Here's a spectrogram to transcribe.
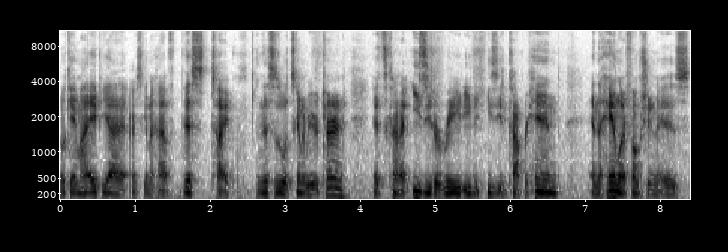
okay, my API is going to have this type, and this is what's going to be returned. It's kind of easy to read, easy to comprehend, and the handler function is,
